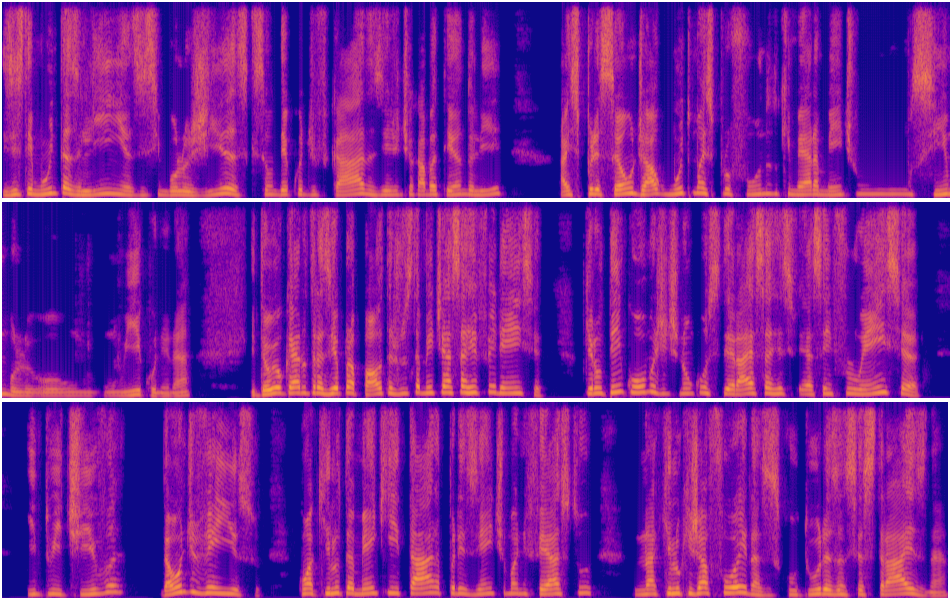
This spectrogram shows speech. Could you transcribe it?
existem muitas linhas e simbologias que são decodificadas e a gente acaba tendo ali a expressão de algo muito mais profundo do que meramente um símbolo ou um, um ícone, né? Então eu quero trazer para a pauta justamente essa referência, porque não tem como a gente não considerar essa, essa influência intuitiva. Da onde vem isso? Com aquilo também que está presente, manifesto naquilo que já foi, nas esculturas ancestrais, né?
